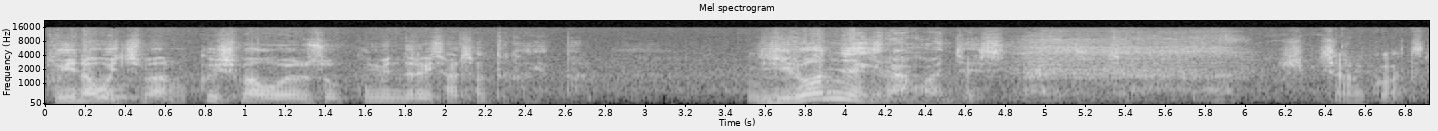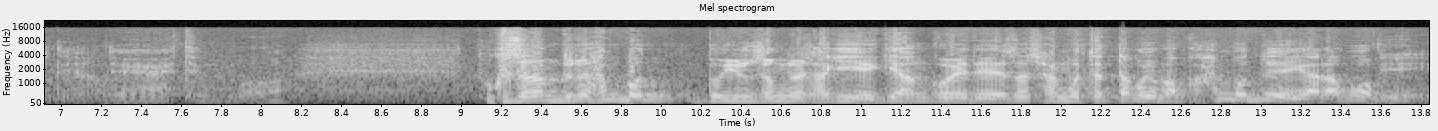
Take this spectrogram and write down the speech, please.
부인하고 있지만 후쿠시마 오염수 국민들에게 잘 설득하겠다. 이런 얘기라고 앉아 있으니까 진짜. 쉽지 않을 것 같은데요. 네, 하여튼 뭐. 또 그 사람들은 한 번 그 윤석열 자기 얘기한 거에 대해서 잘못됐다고 요만큼 한 번도 얘기 안 하고 예.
